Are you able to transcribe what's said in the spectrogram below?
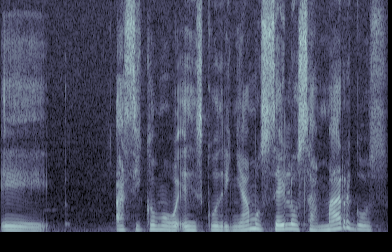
eh, así como escudriñamos celos amargos.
